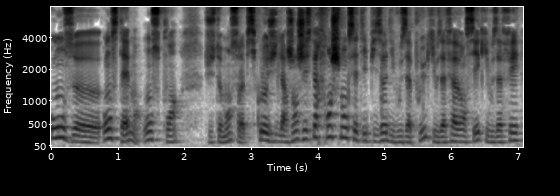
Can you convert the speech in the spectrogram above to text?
11, 11 thèmes, 11 points, justement, sur la psychologie de l'argent. J'espère franchement que cet épisode, il vous a plu, qui vous a fait avancer, qui vous a fait euh,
